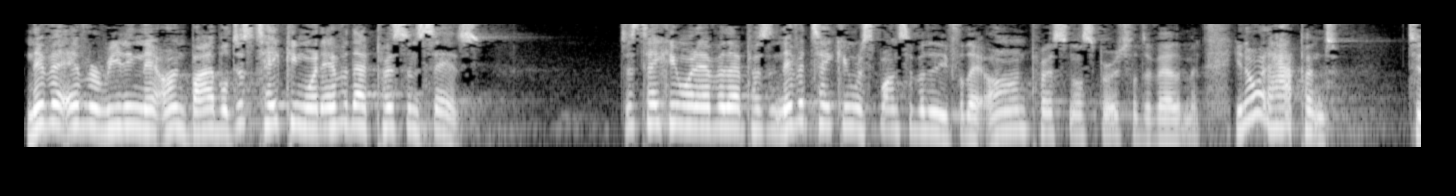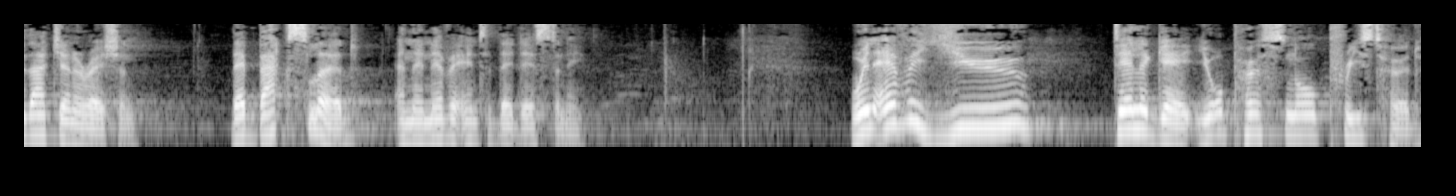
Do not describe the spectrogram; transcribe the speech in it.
Never ever reading their own Bible, just taking whatever that person says. Just taking whatever that person, never taking responsibility for their own personal spiritual development. You know what happened to that generation. They backslid and they never entered their destiny. Whenever you delegate your personal priesthood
